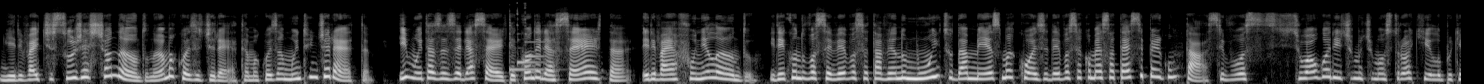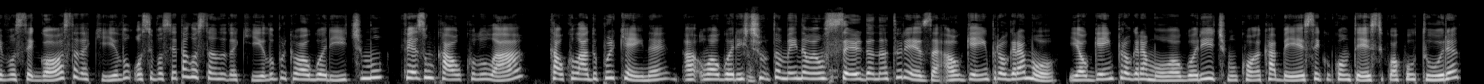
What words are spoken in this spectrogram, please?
E ele vai te sugestionando, não é uma coisa direta, é uma coisa muito indireta. E muitas vezes ele acerta. E quando ele acerta, ele vai afunilando. E daí, quando você vê, você tá vendo muito da mesma coisa. E daí você começa até a se perguntar se, você, se o algoritmo te mostrou aquilo porque você gosta daquilo, ou se você tá gostando daquilo porque o algoritmo fez um cálculo lá calculado por quem, né? O algoritmo também não é um ser da natureza. Alguém programou. E alguém programou o algoritmo com a cabeça e com o contexto e com a cultura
